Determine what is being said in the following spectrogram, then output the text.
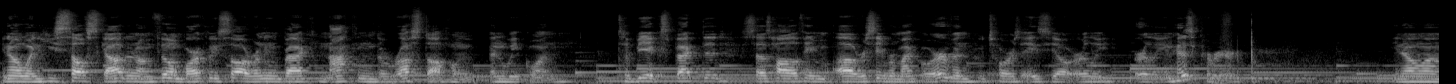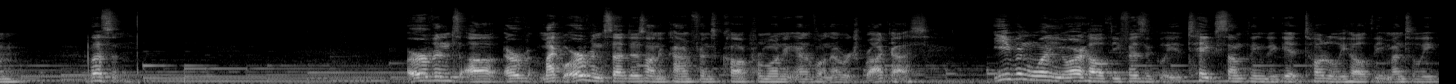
You know, when he self scouted on film, Barkley saw a running back knocking the rust off in week one. To be expected, says Hall of Fame uh, receiver Michael Irvin, who tore his ACL early early in his career. You know, um, listen. Irvin's uh, Irv- Michael Irvin said this on a conference call promoting NFL Network's broadcast even when you are healthy physically, it takes something to get totally healthy mentally,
